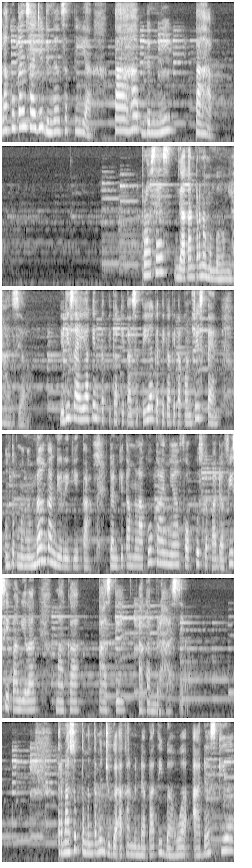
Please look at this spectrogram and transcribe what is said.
lakukan saja dengan setia, tahap demi tahap. Proses nggak akan pernah membohongi hasil. Jadi saya yakin ketika kita setia, ketika kita konsisten untuk mengembangkan diri kita dan kita melakukannya fokus kepada visi panggilan, maka pasti akan berhasil. Termasuk teman-teman juga akan mendapati bahwa ada skill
